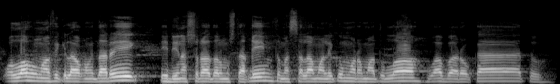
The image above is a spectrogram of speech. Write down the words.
Wallahumma fiqh ila Ihdinas siratal mustaqim. Wassalamualaikum warahmatullahi wabarakatuh.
